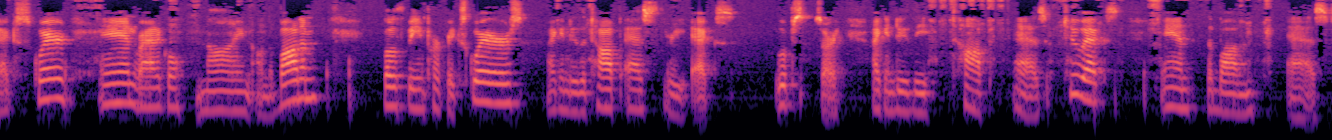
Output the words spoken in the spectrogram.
x squared and radical 9 on the bottom. Both being perfect squares, I can do the top as 3x Oops, sorry, I can do the top as 2x and the bottom as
